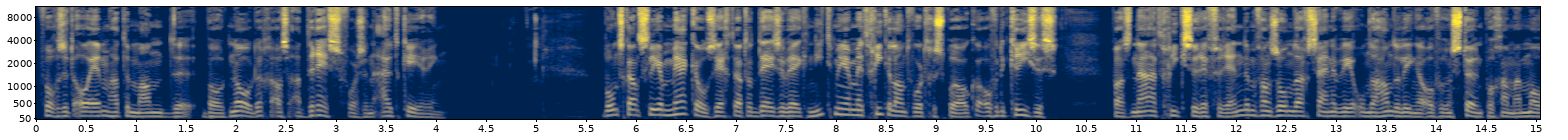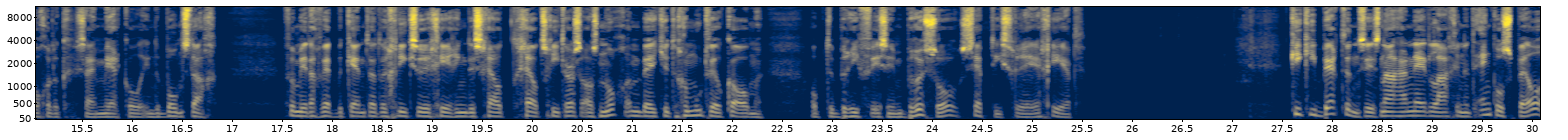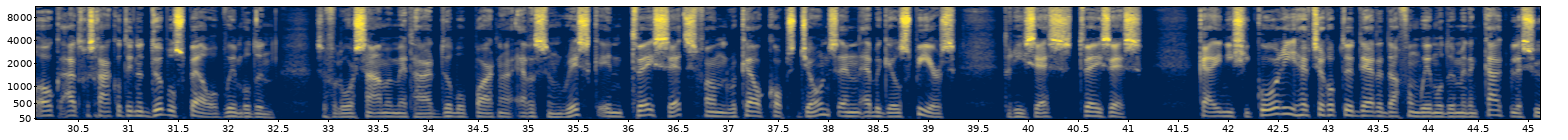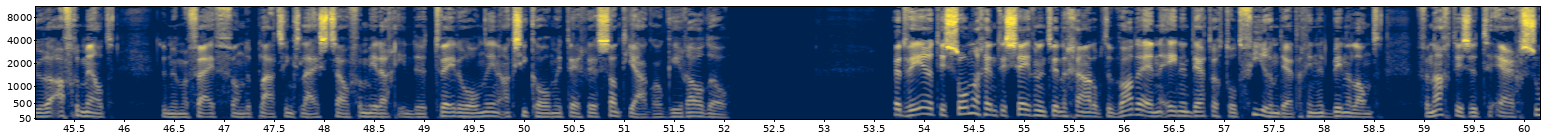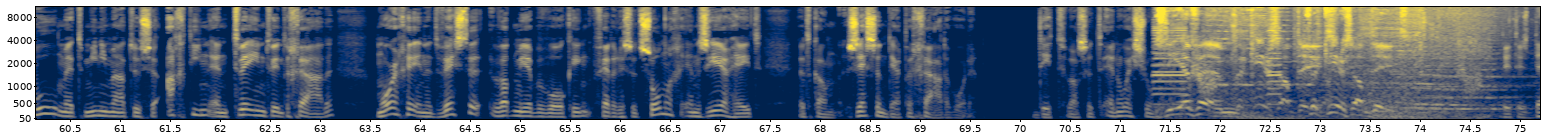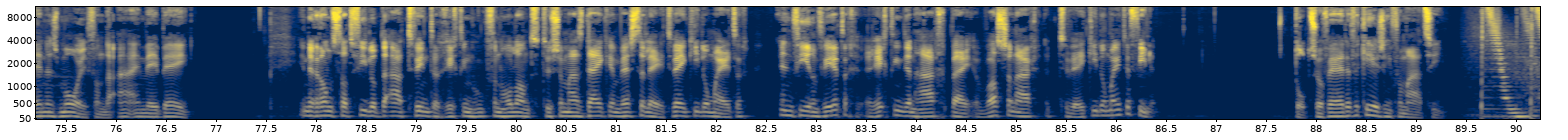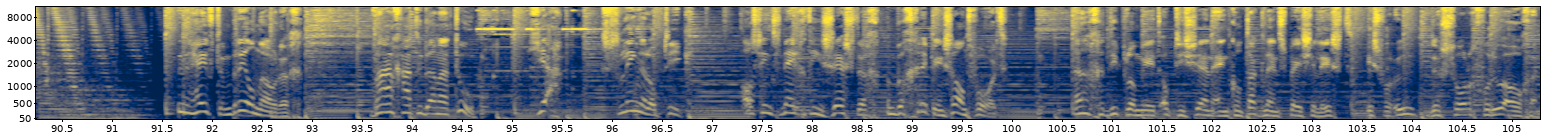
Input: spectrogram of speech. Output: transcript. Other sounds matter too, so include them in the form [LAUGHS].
Volgens het OM had de man de boot nodig als adres voor zijn uitkering. Bondskanselier Merkel zegt dat er deze week niet meer met Griekenland wordt gesproken over de crisis. Pas na het Griekse referendum van zondag zijn er weer onderhandelingen over een steunprogramma mogelijk, zei Merkel in de Bondsdag. Vanmiddag werd bekend dat de Griekse regering de geldschieters alsnog een beetje tegemoet wil komen. Op de brief is in Brussel sceptisch gereageerd. Kiki Bertens is na haar nederlaag in het enkelspel ook uitgeschakeld in het dubbelspel op Wimbledon. Ze verloor samen met haar dubbelpartner Alison Risk in twee sets van Raquel Cops-Jones en Abigail Spears. 3-6, 2-6. Kei Nishikori heeft zich op de derde dag van Wimbledon met een kuitblessure afgemeld. De nummer 5 van de plaatsingslijst zou vanmiddag in de tweede ronde in actie komen tegen Santiago Giraldo. Het weer, het is zonnig en het is 27 graden op de Wadden en 31 tot 34 in het binnenland. Vannacht is het erg zwoel met minima tussen 18 en 22 graden. Morgen in het westen wat meer bewolking. Verder is het zonnig en zeer heet. Het kan 36 graden worden. Dit was het NOS Show. ZFM, verkeersupdate. verkeersupdate. Dit is Dennis Mooij van de ANWB. In de Randstad viel op de A20 richting Hoek van Holland tussen Maasdijk en Westerlee 2 kilometer. En 44 richting Den Haag bij Wassenaar 2 kilometer file. Tot zover de verkeersinformatie. U heeft een bril nodig. Waar gaat u dan naartoe? Ja, slingeroptiek. Al sinds 1960 een begrip in Zandvoort. Een gediplomeerd opticien en contactlensspecialist is voor u de zorg voor uw ogen.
